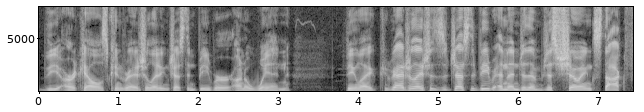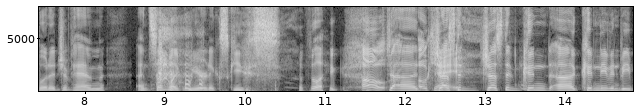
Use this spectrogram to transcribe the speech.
the Arkells congratulating Justin Bieber on a win, being like, "Congratulations to Justin Bieber," and then to them just showing stock footage of him and some like weird excuse. of, like Oh, uh, okay. Justin Justin couldn't uh, couldn't even be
